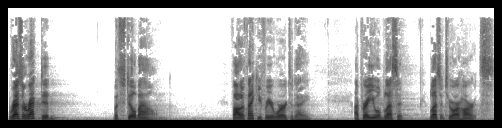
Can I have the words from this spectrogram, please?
Resurrected, but still bound. Father, thank you for your word today. I pray you will bless it. Bless it to our hearts.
